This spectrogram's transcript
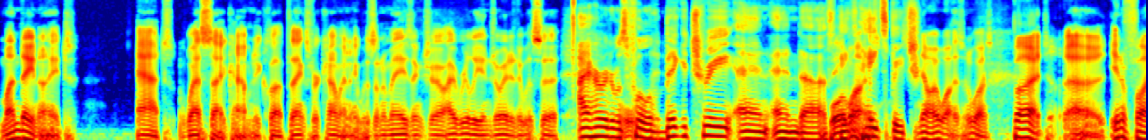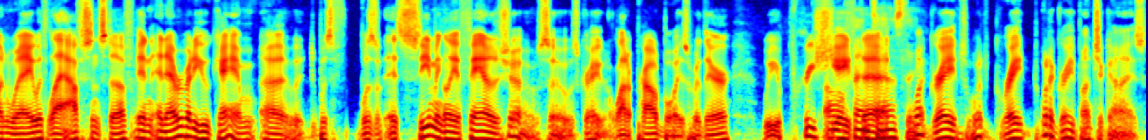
Monday night at West Side Comedy Club, thanks for coming. It was an amazing show. I really enjoyed it. It was a I heard it was full of bigotry and and uh, well, hate, hate speech. No, it was, it was, but uh, in a fun way with laughs and stuff. And, and everybody who came uh, was was seemingly a fan of the show, so it was great. A lot of Proud Boys were there. We appreciate Oh, that. What great, what great, what a great bunch of guys.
